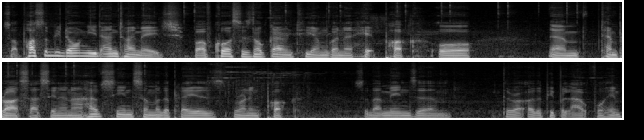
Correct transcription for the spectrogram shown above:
So I possibly don't need Anti-Mage, but of course there's no guarantee I'm going to hit Puck or um, Templar Assassin, and I have seen some other players running Puck. So that means um, there are other people out for him.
